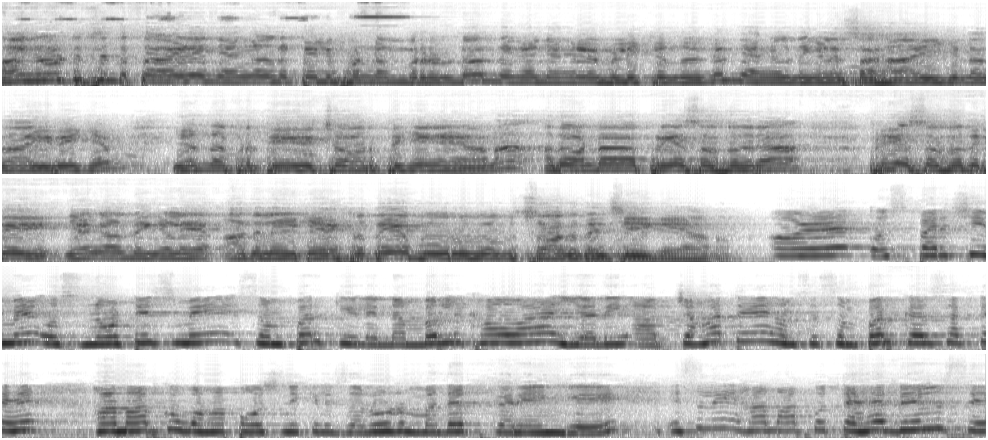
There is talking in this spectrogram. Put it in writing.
ആ നോട്ടീസിന്റെ താഴെ ഞങ്ങളുടെ ടെലിഫോൺ നമ്പറുണ്ട് നിങ്ങൾ ഞങ്ങളെ വിളിക്കുന്നെങ്കിൽ ഞങ്ങൾ നിങ്ങളെ സഹായിക്കുന്നതായിരിക്കും എന്ന് പ്രത്യേകിച്ച് ഓർപ്പിക്കുകയാണ് അതുകൊണ്ട് പ്രിയ സഹോദര പ്രിയ സഹോദരി ഞങ്ങൾ നിങ്ങളെ അതിലേക്ക് ഹൃദയപൂർവ്വം സ്വാഗതം ചെയ്യുകയാണ് और उस पर्ची में उस नोटिस में संपर्क के लिए नंबर लिखा हुआ है यदि आप चाहते हैं हमसे संपर्क कर सकते हैं हम आपको वहां पहुंचने के लिए जरूर मदद करेंगे इसलिए हम आपको तह दिल से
